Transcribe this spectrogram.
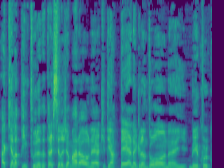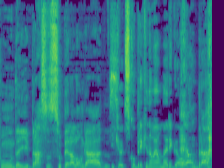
aquela pintura da Tarsila de Amaral, né? Que tem a perna grandona e meio corcunda bunda e braços super alongados. E que eu descobri que não é um narigão. É um braço.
